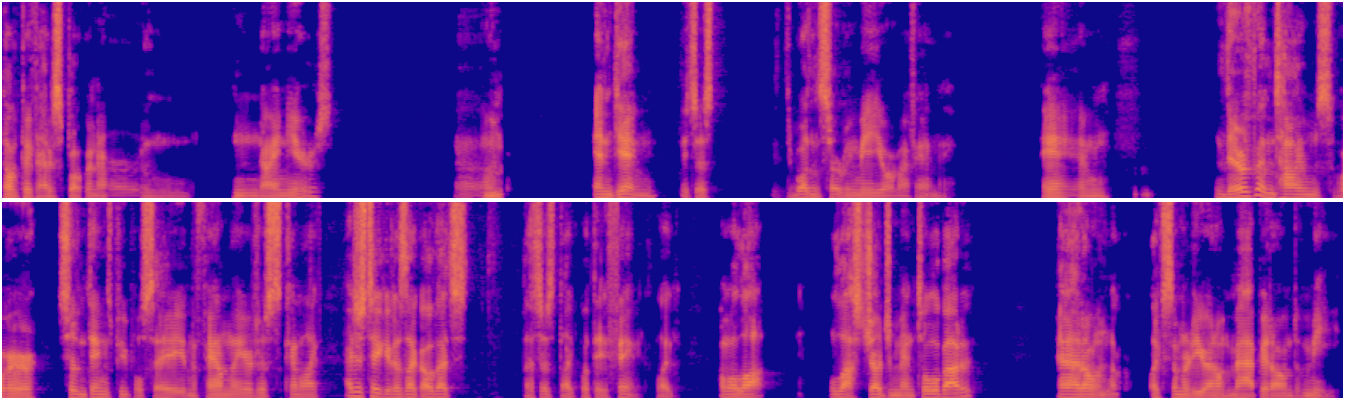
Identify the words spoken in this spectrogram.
don't think I've spoken to her in nine years. Um, and again, it's just it wasn't serving me or my family. And there have been times where certain things people say in the family are just kind of like I just take it as like, oh, that's that's just like what they think. Like I'm a lot less judgmental about it, and I don't Mhm. like similar to you. I don't map it onto me.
